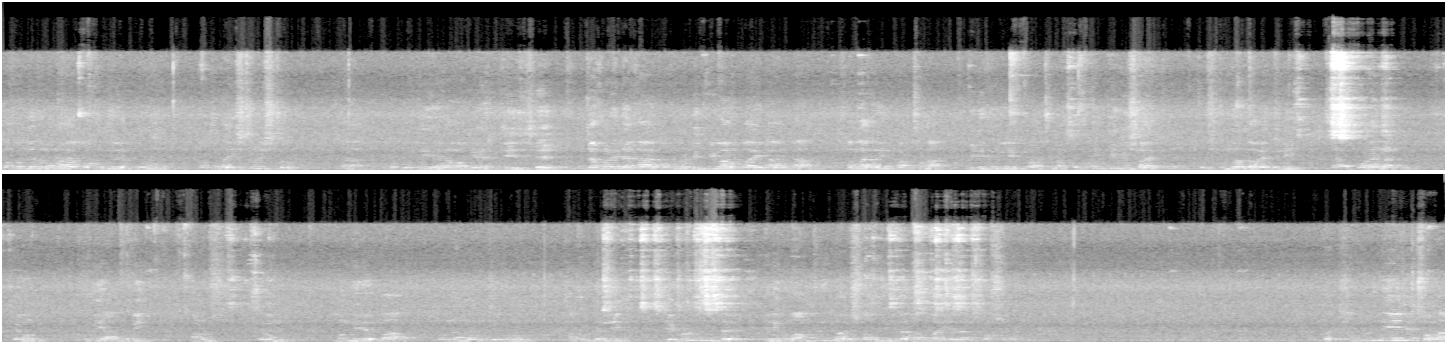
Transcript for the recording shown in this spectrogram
তখন যেন মনে হয় কতদিনের পুরনো। কতটা ইষ্টনিষ্ঠ আহ, তো বলতেই হয় আমাকে আর কি যে যখনই দেখা হয় কখনো বিক্রিবার বা এটা ওটা সন্ধ্যাকালীন প্রার্থনা বিনীতিকালীন প্রার্থনা প্রত্যেকটি বিষয় খুব সুন্দরভাবে তিনি করেন আর কি। এবং খুবই আন্তরিক মানুষ এবং মন্দিরে বা অন্যান্য যে কোনো ঠাকুরকেন্দ্রিক যে কোনো কিছুতে তিনি খুব আন্তরিকভাবে সহযোগিতার হাত বাড়িয়ে দেন সবসময় তো ঠাকুর নিয়ে যে চলা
